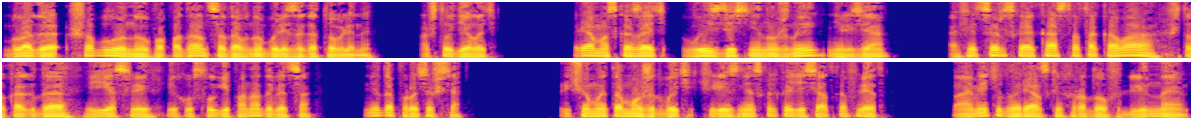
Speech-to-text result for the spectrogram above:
Благо, шаблоны у попаданца давно были заготовлены. А что делать? Прямо сказать «вы здесь не нужны» нельзя. Офицерская каста такова, что когда и если их услуги понадобятся, не допросишься. Причем это может быть через несколько десятков лет. Память у дворянских родов длинная.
